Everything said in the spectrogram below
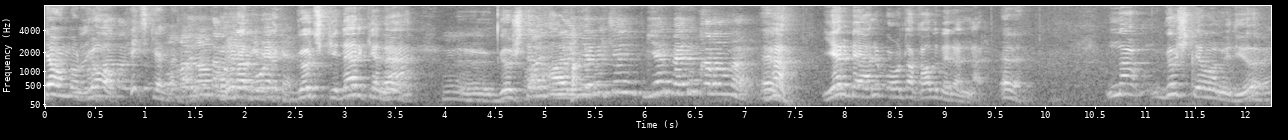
devam orada. Yok. Hiç gelmedi. Onlar- Onlar burada giderken. göç giderken ha, e, göçten Aydın'dan ayrı gelirken yer beğenip kalanlar. Evet. Ha, yer beğenip orada kalıverenler. Evet. Bunlar göç devam ediyor. Evet.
